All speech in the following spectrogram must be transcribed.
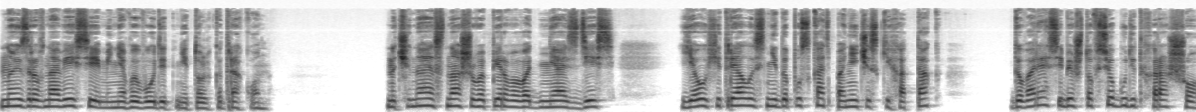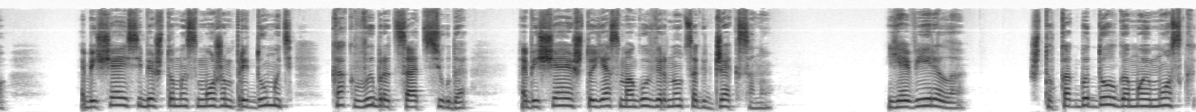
Но из равновесия меня выводит не только дракон. Начиная с нашего первого дня здесь — я ухитрялась не допускать панических атак, говоря себе, что все будет хорошо, обещая себе, что мы сможем придумать, как выбраться отсюда, обещая, что я смогу вернуться к Джексону. Я верила, что как бы долго мой мозг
